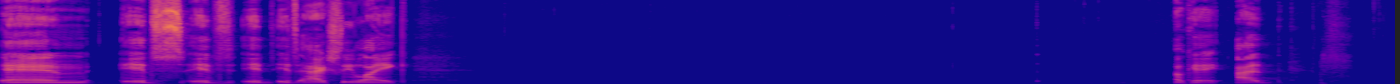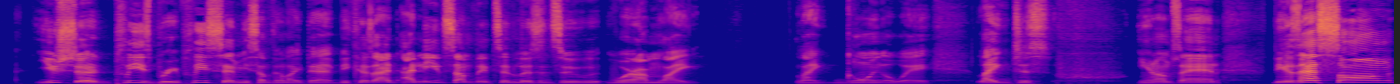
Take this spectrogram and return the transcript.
and it's it's it, it's actually like okay i you should please Brie, please send me something like that because i i need something to listen to where i'm like like going away like just you know what i'm saying? Because that song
